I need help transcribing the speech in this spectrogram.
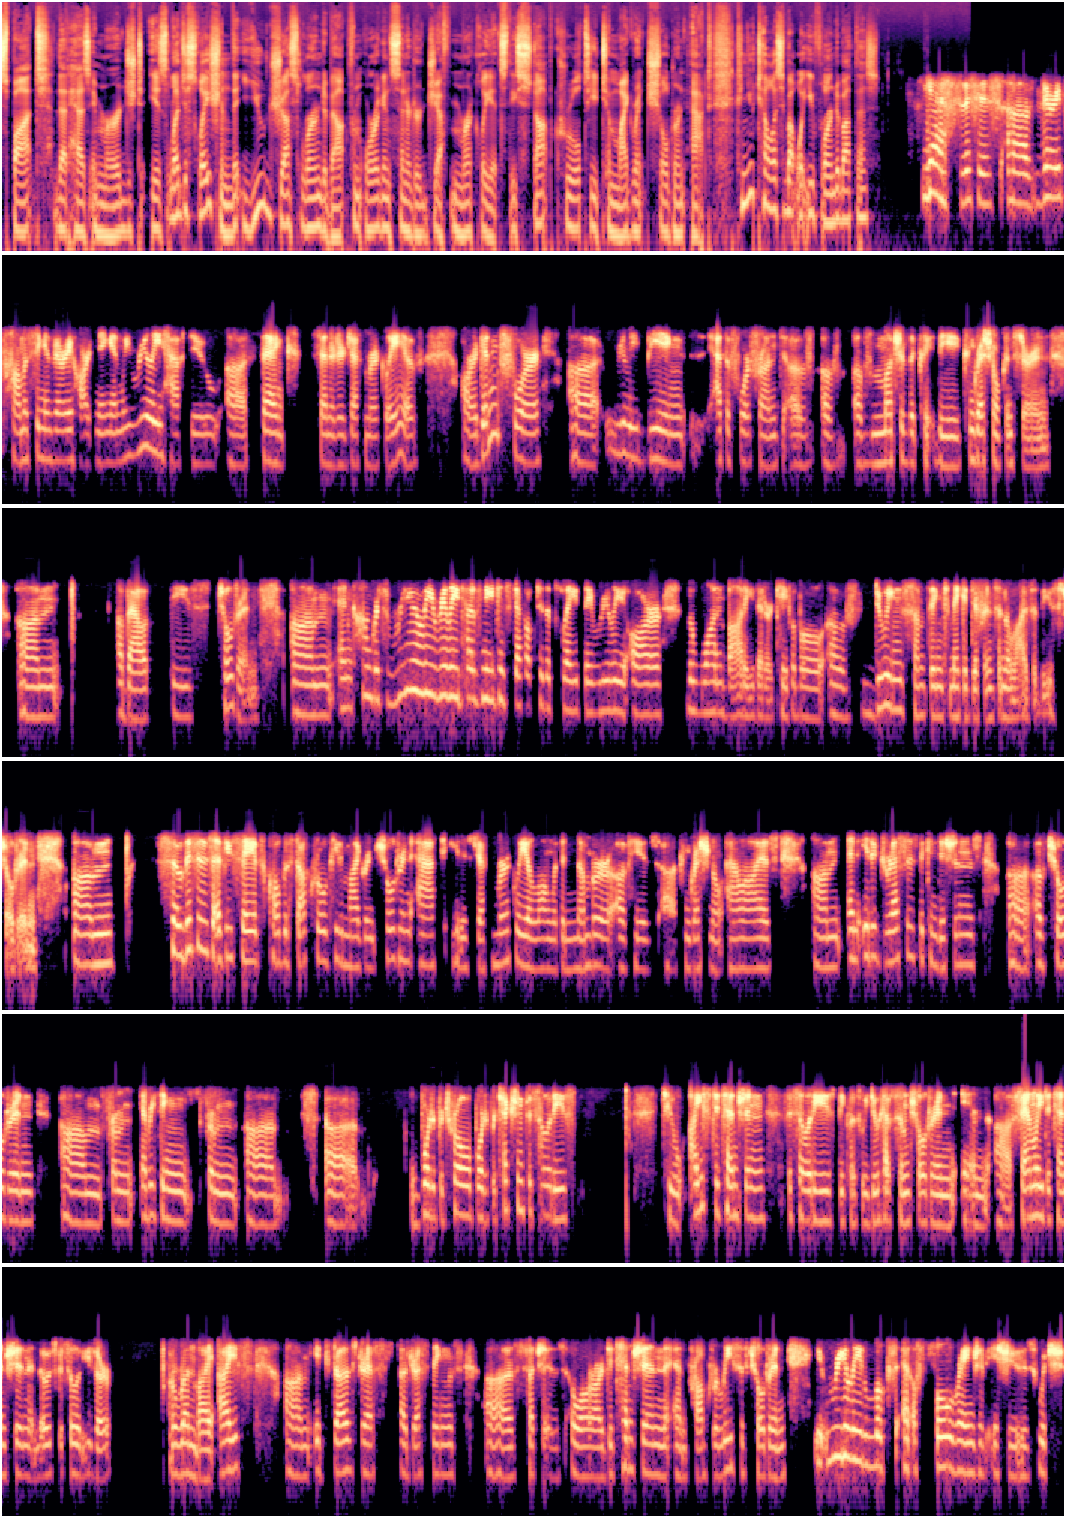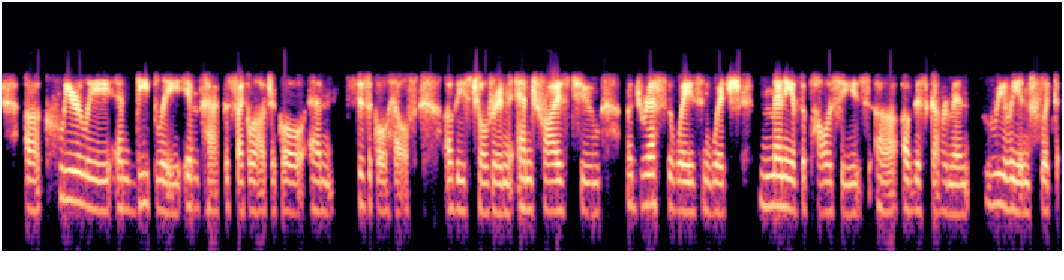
spot that has emerged is legislation that you just learned about from Oregon Senator Jeff Merkley. It's the Stop Cruelty to Migrant Children Act. Can you tell us about what you've learned about this? Yes, this is uh, very promising and very heartening, and we really have to uh, thank Senator Jeff Merkley of Oregon for uh, really being at the forefront of of, of much of the the congressional concern um, about these children. Um, and Congress really, really does need to step up to the plate. They really are the one body that are capable of doing something to make a difference in the lives of these children. Um, so this is, as you say, it's called the Stop Cruelty to Migrant Children Act. It is Jeff Merkley, along with a number of his uh, congressional allies, um, and it addresses the conditions uh, of children um, from everything from uh, uh, Border Patrol, Border Protection facilities, to ICE detention facilities because we do have some children in uh, family detention, and those facilities are, are run by ICE. Um, it does address address things uh, such as ORR detention and prompt release of children. It really looks at a full range of issues which uh, clearly and deeply impact the psychological and physical health of these children and tries to address the ways in which many of the policies uh, of this government really inflict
